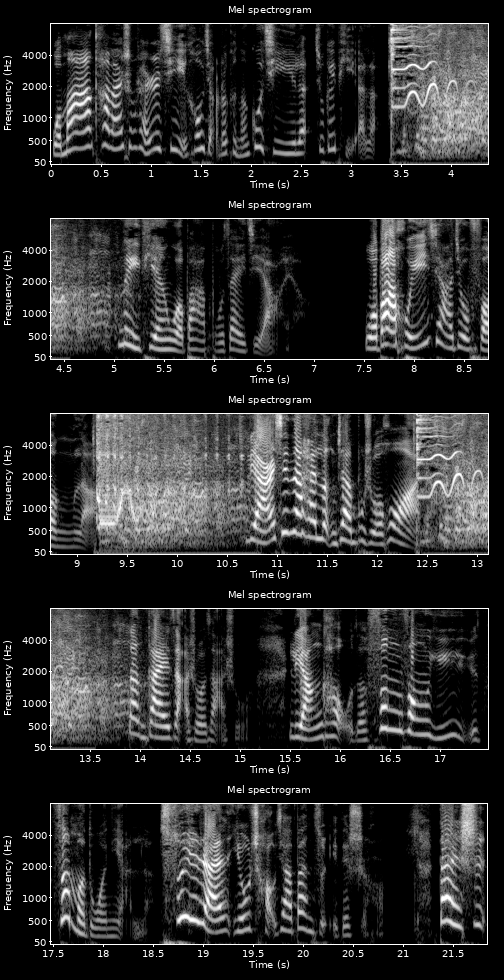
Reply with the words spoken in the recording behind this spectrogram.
我妈看完生产日期以后，觉着可能过期了，就给撇了。那天我爸不在家呀，我爸回家就疯了，俩人现在还冷战不说话呢。但该咋说咋说，两口子风风雨雨这么多年了，虽然有吵架拌嘴的时候，但是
